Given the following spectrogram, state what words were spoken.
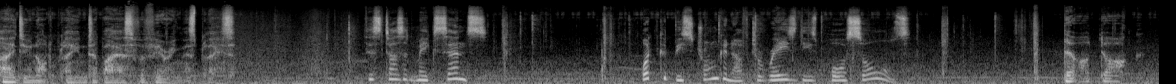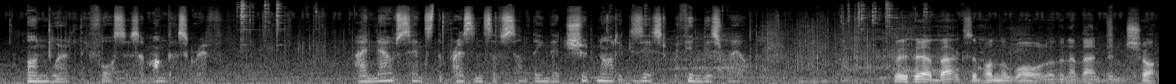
I do not blame Tobias for fearing this place. This doesn't make sense. What could be strong enough to raise these poor souls? There are dark, unworldly forces among us, Griff. I now sense the presence of something that should not exist within this realm. With their backs upon the wall of an abandoned shop,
